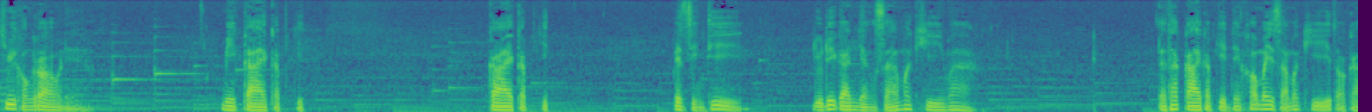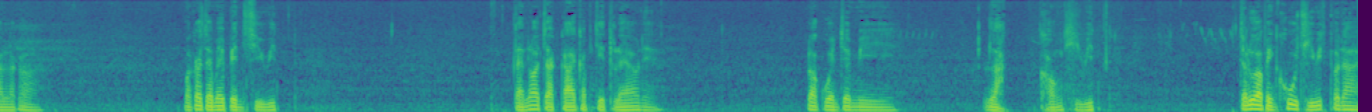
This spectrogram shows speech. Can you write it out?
ชีวิตของเราเนี่ยมีกายกับจิต กายกับจิต เป็นสิ่งที่อยู่ด้วยกันอย่างสามัคคีมาก แต่ถ้ากายกับจิตเนี่ยเขาไม่สามัคคีต่อกันแล้วก็ มันก็จะไม่เป็นชีวิต แต่นอกจากกายกับจิตแล้วเนี่ย เราควรจะมีหลักของชีวิต จะเรียกว่าเป็นคู่ชีวิตก็ได้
